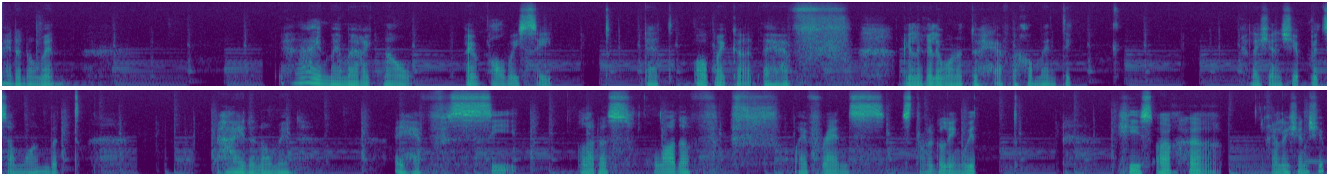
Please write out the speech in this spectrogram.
I don't know man. Yeah, in my mind now I always say that oh my god I have really really wanted to have a romantic relationship with someone but I don't know man. I have see a lot of lot of my friends struggling with his or her relationship.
